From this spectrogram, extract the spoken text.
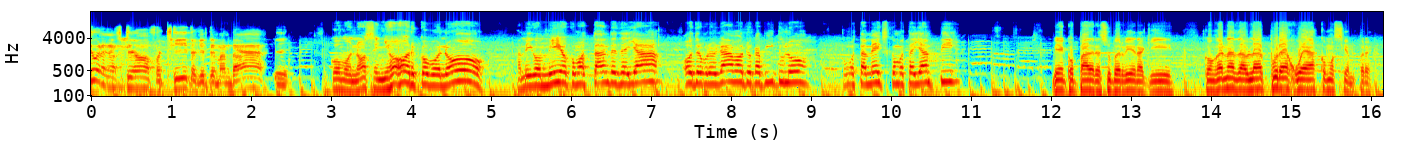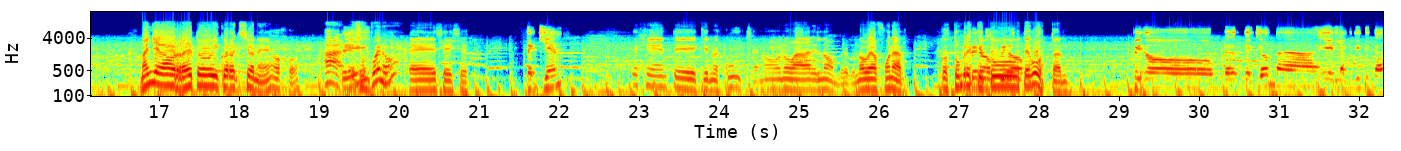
Qué buena canción, Fochito, que te mandaste. ¿Cómo no, señor? ¿Cómo no? Amigos míos, ¿cómo están desde allá? Otro programa, otro capítulo. ¿Cómo está Mex? ¿Cómo está Yampi? Bien, compadre, súper bien aquí. Con ganas de hablar puras weas como siempre. Me han llegado retos y correcciones, ¿eh? ojo. Ah, ¿Sí? eso es bueno. Eh, sí, sí. ¿De quién? De gente que no escucha, no, no va a dar el nombre, no voy a fonar. Costumbres Pero- que tú pero- te gustan. Pero, pero ¿de qué onda eh, la crítica?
